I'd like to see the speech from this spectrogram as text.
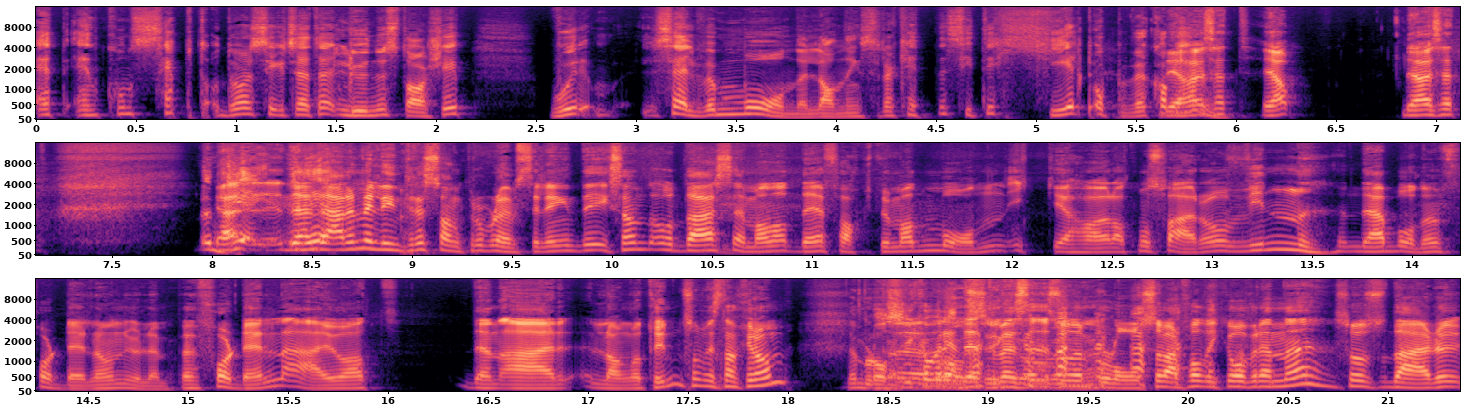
et en konsept, og du har sikkert sett det, Lunar Starship, hvor selve månelandingsrakettene sitter helt oppe ved Det har kabinen. jeg sett. Ja. Det har jeg sett. Det- Ja, det, det er en veldig interessant problemstilling. Ikke sant? Og der ser man at det faktum at månen ikke har atmosfære og vind, det er både en fordel og en ulempe. Fordelen er jo at den er lang og tynn, som vi snakker om. Den blåser ikke over ende. Så den blåser i hvert fall ikke over ende. Så, så det er det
